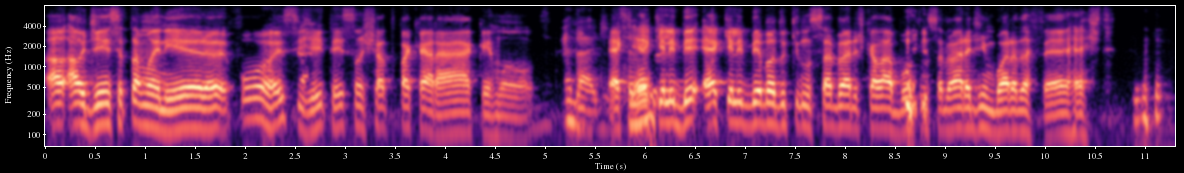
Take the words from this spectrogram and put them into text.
A, a, audiência tá maneira. Porra, esse jeito aí são chato pra caraca, irmão. Verdade. É, é, aquele, é aquele bêbado que não sabe a hora de calar a boca, não sabe a hora de ir embora da festa.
